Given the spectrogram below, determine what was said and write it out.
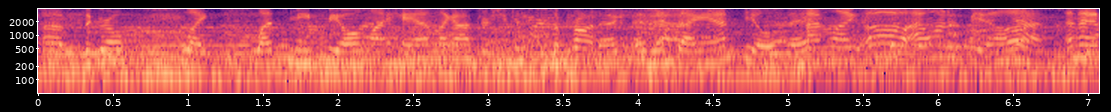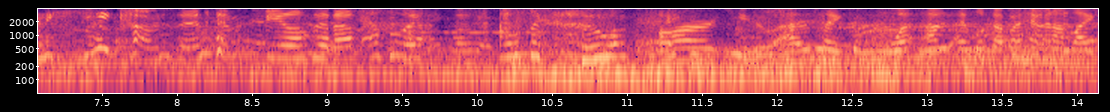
Um, the girl like lets me feel my hand like after she tested the product and then Yeah. Diane feels it. I'm like, oh, I want to feel. Yeah. And then he comes in and feels it up. I'm like, I was like, who are you? I was like, what? I, I look up at him and I'm like,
